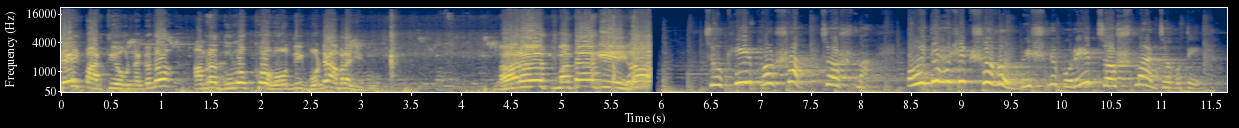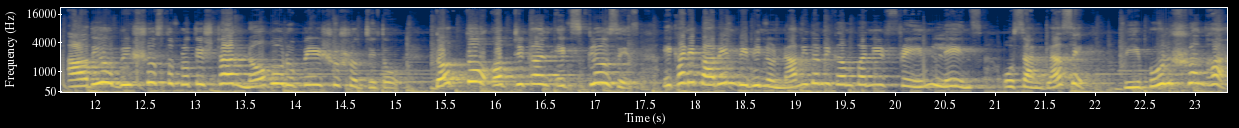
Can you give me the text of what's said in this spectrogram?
যেই প্রার্থী হোক না কেন আমরা দু লক্ষ অধিক ভোটে আমরা জিতবো। ভারত মাতা কি? চোখের ভরসা চশমা। ঐতিহাসিক শহর বিষ্ণুপুরে চশমার জগতে আদি ও বিশ্বস্ত প্রতিষ্ঠান নবরূপে সুসজ্জিত। Dutta optical exclusive. এখানে পাবেন বিভিন্ন নামি দামি কোম্পানির ফ্রেম লেন্স ও সানগ্লাসে বিপুল সম্ভার।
